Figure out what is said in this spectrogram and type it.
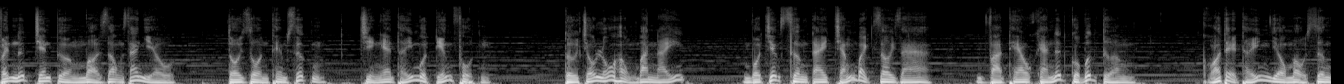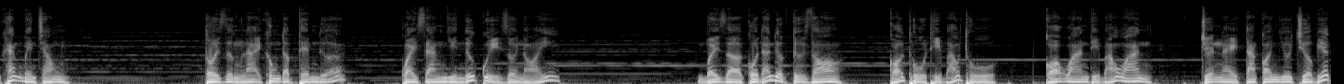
Vết nứt trên tường mở rộng ra nhiều. Tôi dồn thêm sức, chỉ nghe thấy một tiếng phụt. Từ chỗ lỗ hổng ban nãy, một chiếc xương tay trắng bạch rơi ra, và theo khe nứt của bức tường, có thể thấy nhiều màu xương khác bên trong. Tôi dừng lại không đập thêm nữa, quay sang nhìn nữ quỷ rồi nói: "Bây giờ cô đã được tự do, có thù thì báo thù, có oan thì báo oan, chuyện này ta coi như chưa biết,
